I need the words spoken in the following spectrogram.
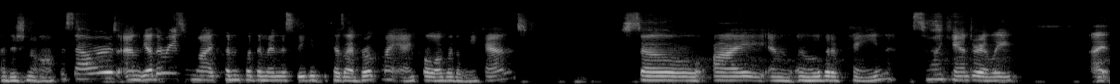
additional office hours. And the other reason why I couldn't put them in this week is because I broke my ankle over the weekend. So I am in a little bit of pain. So I can't really, I,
